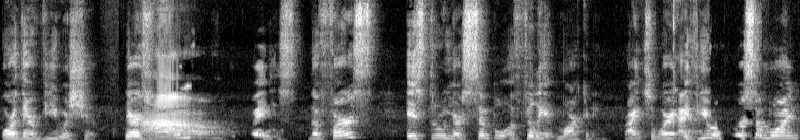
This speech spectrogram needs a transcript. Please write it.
or their viewership. There's wow. ways. The first is through your simple affiliate marketing, right? So where okay. if you refer someone,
